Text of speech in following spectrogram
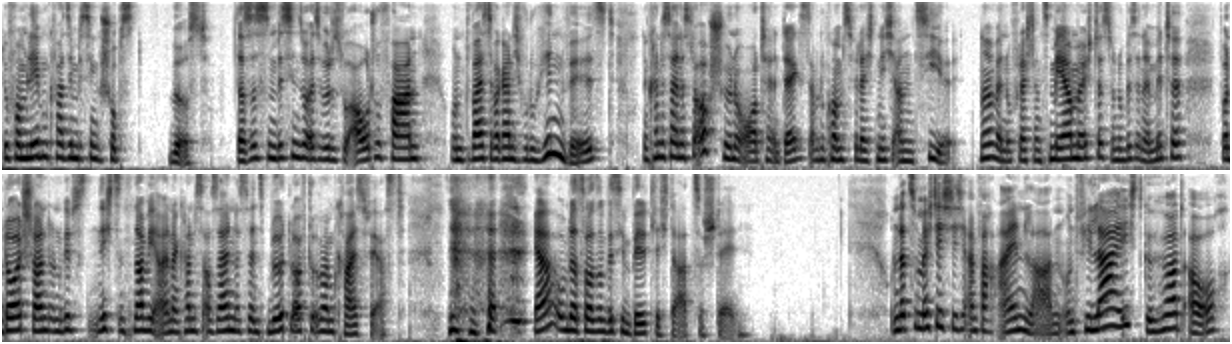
du vom Leben quasi ein bisschen geschubst wirst. Das ist ein bisschen so, als würdest du Auto fahren und weißt aber gar nicht, wo du hin willst. Dann kann es sein, dass du auch schöne Orte entdeckst, aber du kommst vielleicht nicht an ein Ziel. Ne? Wenn du vielleicht ans Meer möchtest und du bist in der Mitte von Deutschland und du gibst nichts ins Navi ein, dann kann es auch sein, dass wenn es blöd läuft, du immer im Kreis fährst. ja, um das mal so ein bisschen bildlich darzustellen. Und dazu möchte ich dich einfach einladen. Und vielleicht gehört auch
